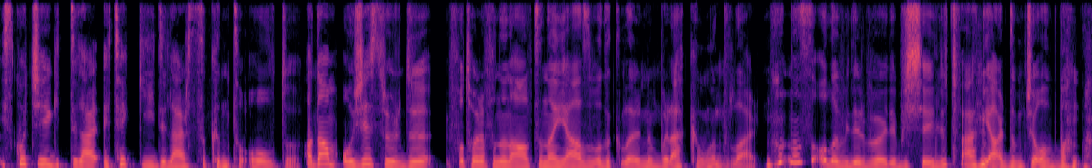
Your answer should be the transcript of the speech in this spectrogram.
İskoçya'ya gittiler, etek giydiler, sıkıntı oldu. Adam oje sürdü, fotoğrafının altına yazmadıklarını bırakmadılar. Nasıl olabilir böyle bir şey? Lütfen yardımcı ol bana.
